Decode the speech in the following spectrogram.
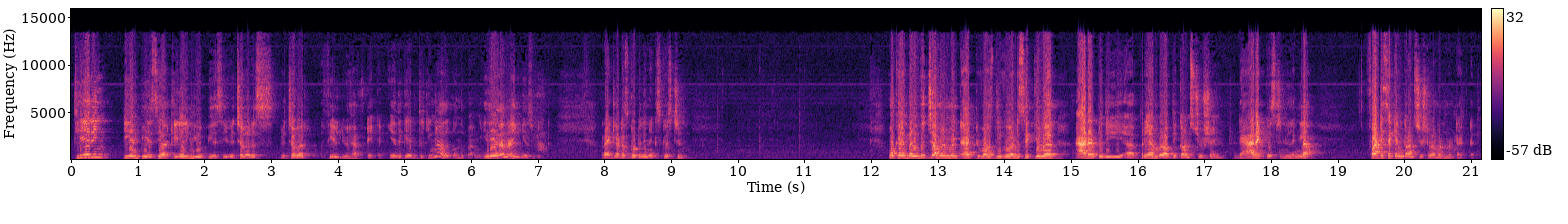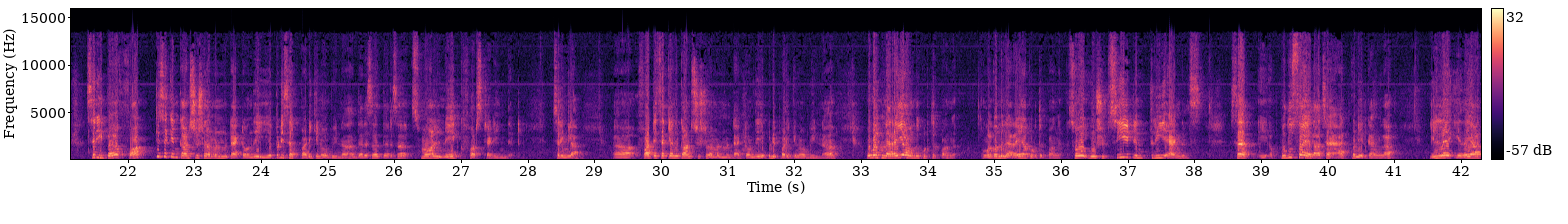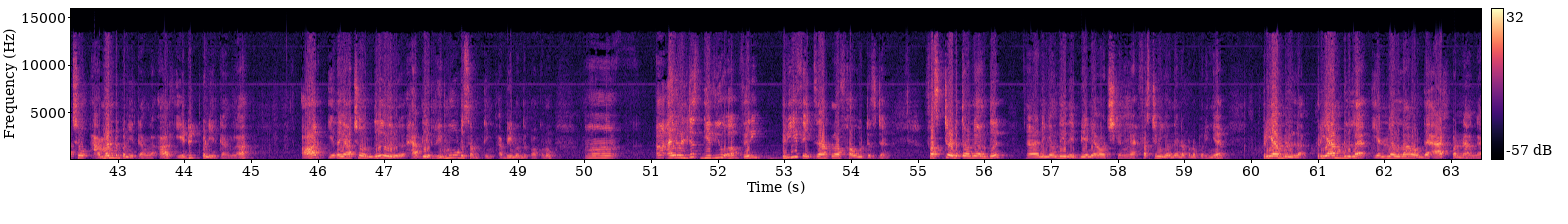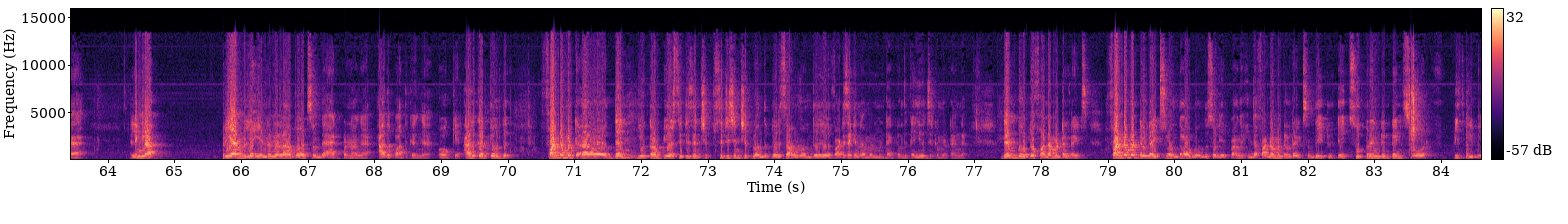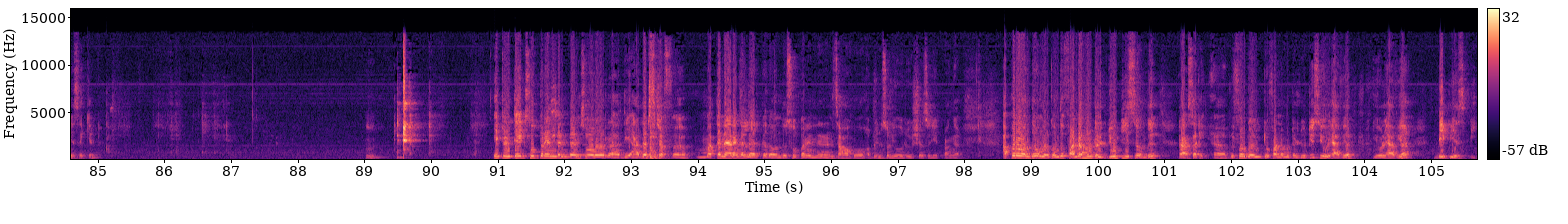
clearing TNPSC or clearing UPSC whichever is whichever field you have taken எதுக்கு எடுத்திருக்கீங்களோ அதுக்கு வந்து பாருங்க. இதே தான் நான் இங்கேயே சொல்லியிருக்கேன். Right let us go to the next question okay by which amendment act was the word secular added to the uh, preamble of the constitution? Direct question இல்லைங்களா? Forty second constitutional amendment act சரி இப்போ forty second constitutional amendment act வந்து எப்படி sir படிக்கணும் அப்படின்னா there is a there is a small knack for studying that சரிங்களா? Forty second constitutional amendment act வந்து எப்படி படிக்கணும் அப்படின்னா உங்களுக்கு நிறைய வந்து கொடுத்துருப்பாங்க. உங்களுக்கு வந்து நிறைய கொடுத்துருப்பாங்க. So you should see it in three angles sir புதுசாக ஏதாச்சும் ஆட் பண்ணியிருக்காங்களா இல்லை எதையாச்சும் அமெண்ட் பண்ணியிருக்காங்களா ஆர் எடிட் பண்ணியிருக்காங்களா ஆர் எதையாச்சும் வந்து ஹேவ் தே ரிமூவ்டு சம்திங் அப்படின்னு வந்து பார்க்கணும். I will just give you a very brief example of how it is done first எடுத்தோடனே வந்து நீங்கள் வந்து இதை இப்படியே ஞாபகம் வச்சுக்கோங்களேன். ஃபஸ்ட்டு நீங்கள் வந்து என்ன பண்ண போகிறீங்க ப்ரியாம்பிளில் ப்ரியாம்பிளில் என்னெல்லாம் வந்து ஆட் பண்ணாங்க? இல்லைங்களா? ப்ரியாம்பிளில் என்னென்னலாம் வேர்ட்ஸ் வந்து ஆட் பண்ணாங்க? அதை பார்த்துக்கோங்க. ஓகே அதுக்கடுத்து வந்து fundament then you come to your citizenship சிட்டிசன்ஷிப்பில் வந்து பெருசாக அவங்க வந்து ஃபார்ட்டி செகண்ட் அமெண்ட்மெண்ட் ஆக்ட் வந்து கை வச்சிருக்க மாட்டாங்க. Then go to fundamental rights fundamental ரைட்ஸில் வந்து அவங்க வந்து சொல்லியிருப்பாங்க. இந்த ஃபண்டமெண்டல் ரைட்ஸ் வந்து it will take superintendence over please give me second it will take super superintendence over the other stuff மற்ற நேரங்களில் இருக்கிறத வந்து சூப்பர் சூப்பரிண்டென்டென்ஸ் ஆகும் அப்படின்னு சொல்லி ஒரு விஷயம் சொல்லியிருப்பாங்க. அப்புறம் வந்து உங்களுக்கு வந்து ஃபண்டமெண்டல் டியூட்டிஸ் வந்து sorry before going to fundamental duties you will have your you will have your DPSP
